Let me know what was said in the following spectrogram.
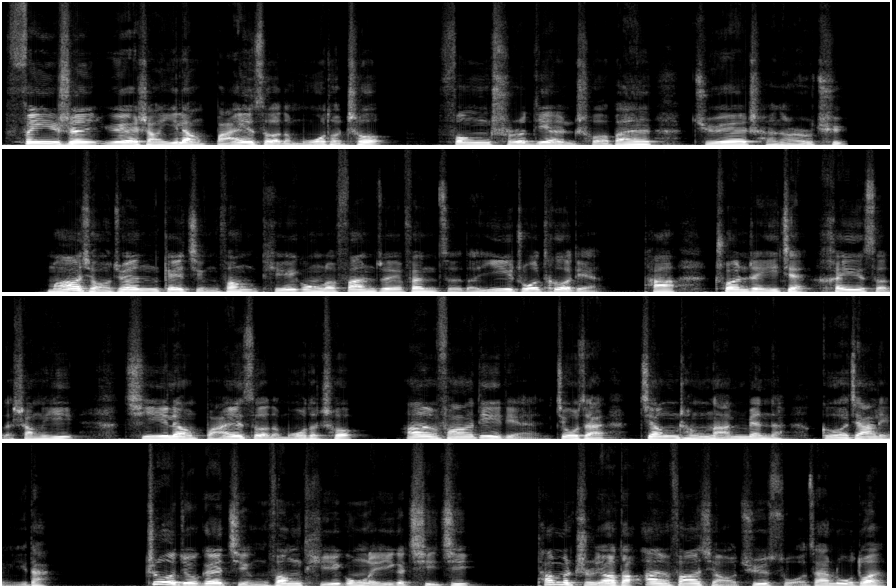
飞身跃上一辆白色的摩托车，风驰电掣般绝尘而去。马小娟给警方提供了犯罪分子的衣着特点。他穿着一件黑色的上衣，骑一辆白色的摩托车。案发地点就在江城南边的葛家岭一带，这就给警方提供了一个契机。他们只要到案发小区所在路段，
